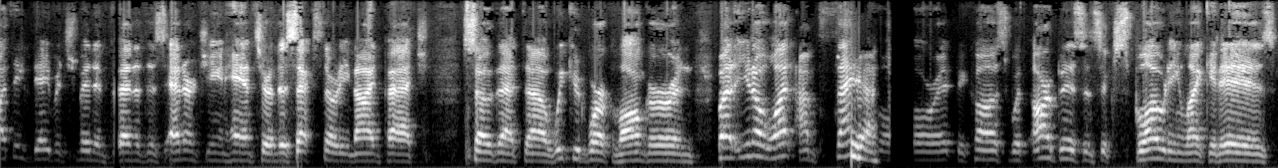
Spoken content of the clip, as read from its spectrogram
I think David Schmidt invented this energy enhancer and this X39 patch so that uh, we could work longer. And but you know what? I'm thankful yeah. for it because with our business exploding like it is,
